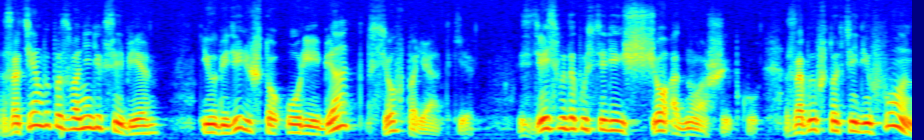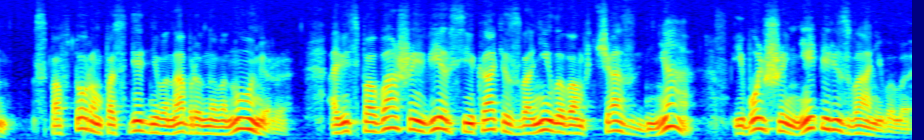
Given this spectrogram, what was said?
Затем вы позвонили к себе и убедились, что у ребят все в порядке. Здесь вы допустили еще одну ошибку, забыв, что телефон с повтором последнего набранного номера, а ведь по вашей версии Катя звонила вам в час дня и больше не перезванивала,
